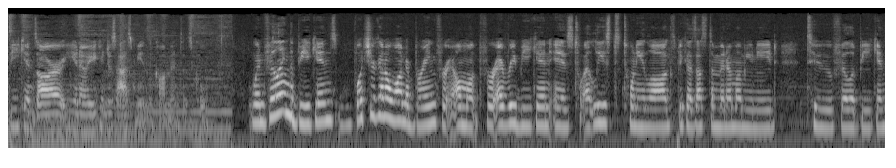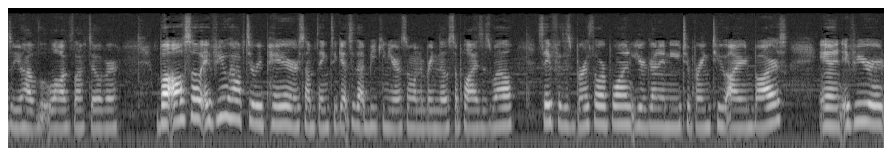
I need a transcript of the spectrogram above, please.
beacons are, you know, you can just ask me in the comments. That's cool. When filling the beacons, what you're gonna want to bring for almost for every beacon is at least 20 logs because that's the minimum you need to fill a beacon, so you have logs left over. But also, if you have to repair something to get to that beacon, you also want to bring those supplies as well. Say for this Burthorpe one, you're going to need to bring two iron bars. And if you're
